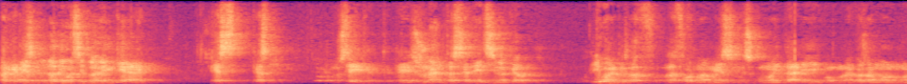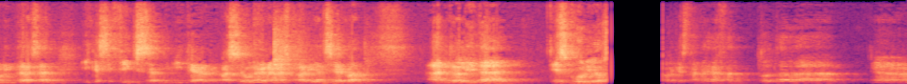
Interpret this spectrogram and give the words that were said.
perquè més, no diuen simplement que, que, que, no sé, que, que tens un antecedent, sinó que diuen que és la, la forma més, més comunitària i com una cosa molt, molt interessant i que s'hi fixen i que va ser una gran experiència. Clar, en realitat és curiós perquè estan agafant tota la eh,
